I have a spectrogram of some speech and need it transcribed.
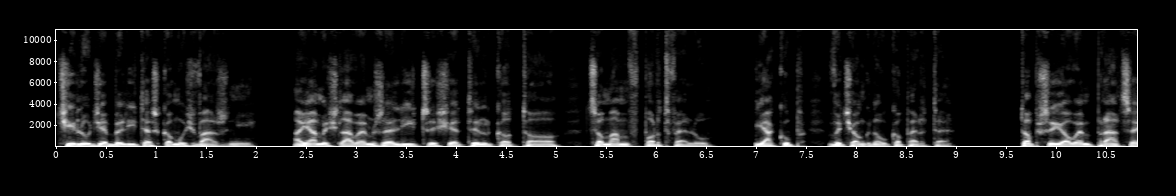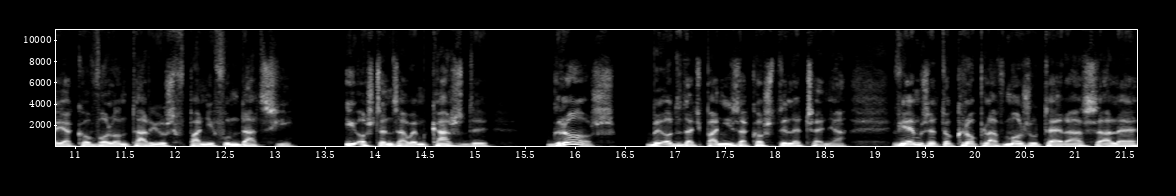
Ci ludzie byli też komuś ważni, a ja myślałem, że liczy się tylko to, co mam w portfelu. Jakub wyciągnął kopertę. To przyjąłem pracę jako wolontariusz w pani fundacji i oszczędzałem każdy grosz, by oddać pani za koszty leczenia. Wiem, że to kropla w morzu teraz, ale...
